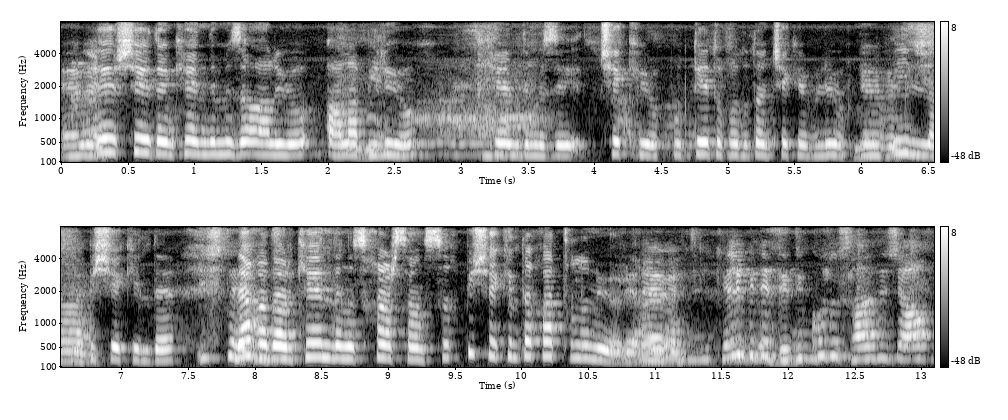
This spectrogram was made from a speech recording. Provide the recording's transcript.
Evet. Her şeyden kendimizi alıyor, alabiliyor. Kendimizi çekiyor. Bu dedikodudan çekebiliyor mu? Evet, İlla işte. bir şekilde İşte ne kadar kendini sıkarsan sık bir şekilde katılınıyor yani. Evet. Hele bir de dedikodu sadece abla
